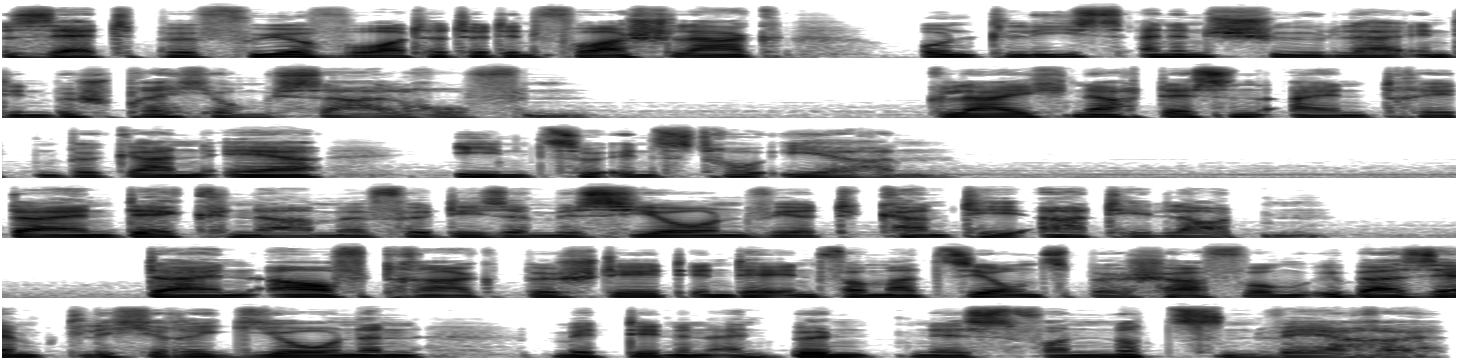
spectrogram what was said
Zed befürwortete den Vorschlag und ließ einen Schüler in den Besprechungssaal rufen. Gleich nach dessen Eintreten begann er, ihn zu instruieren. Dein Deckname für diese Mission wird Kantiati lauten. Dein Auftrag besteht in der Informationsbeschaffung über sämtliche Regionen, mit denen ein Bündnis von Nutzen wäre.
